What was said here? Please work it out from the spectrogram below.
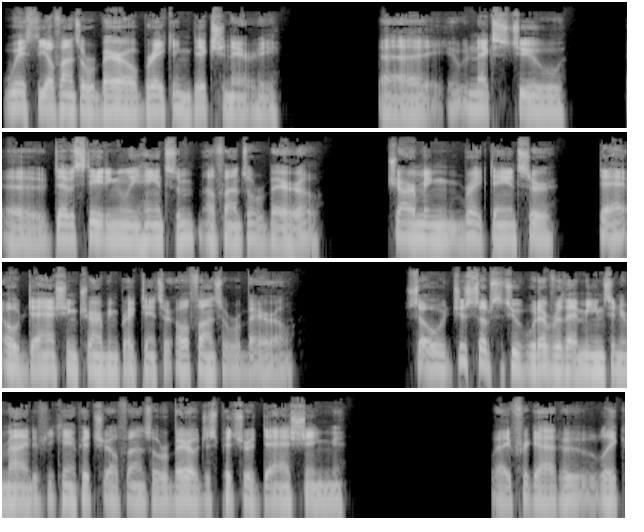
with the Alfonso Ribeiro breaking dictionary. Uh, next to uh, devastatingly handsome Alfonso Ribeiro, charming breakdancer, Da- oh, dashing, charming breakdancer, Alfonso Ribeiro. So just substitute whatever that means in your mind. If you can't picture Alfonso Ribeiro, just picture a dashing, I forgot who, like,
